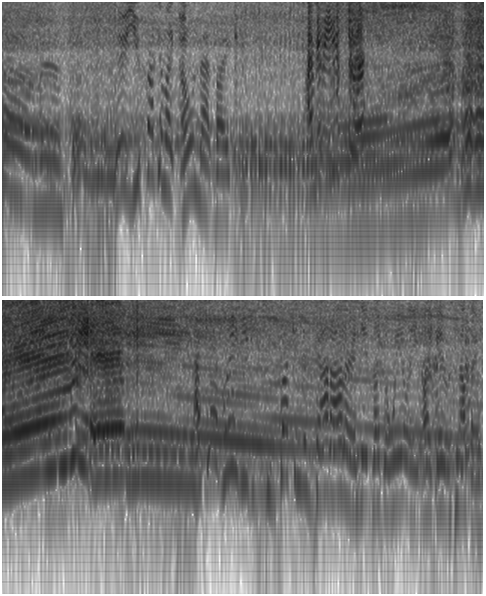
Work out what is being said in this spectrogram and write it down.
Oh man. Dude, you fucking like own that bike. I'm getting used to her. I can't believe you, you fucking just got on her and did like a wheelie like it was nothing.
